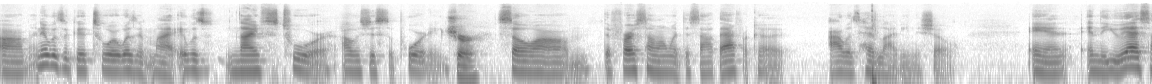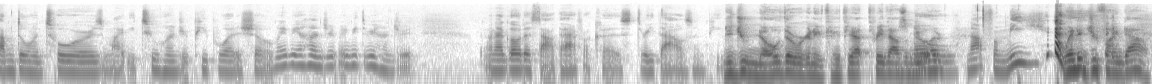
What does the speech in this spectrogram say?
Um, and it was a good tour. It wasn't my, it was nice tour. I was just supporting. Sure. So um, the first time I went to South Africa, I was headlining the show. And in the U.S., I'm doing tours, might be 200 people at a show, maybe 100, maybe 300. When I go to South Africa, it's 3,000 people. Did you know there were going to be 3,000 people there? No, not for me. when did you find out?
